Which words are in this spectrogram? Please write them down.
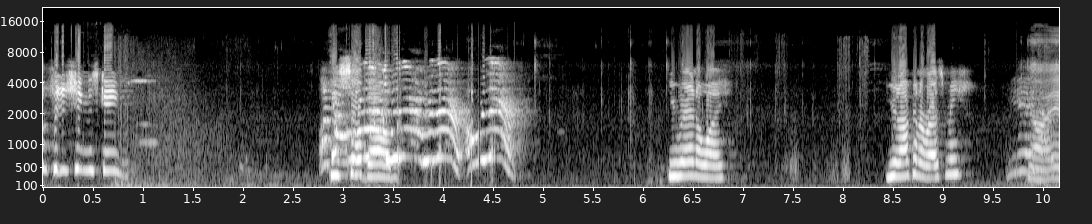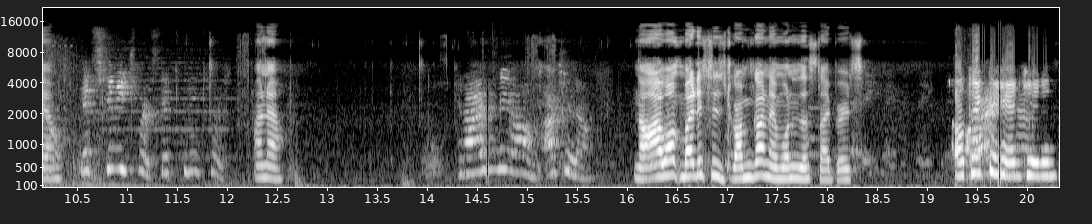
I'm finishing this game. Watch He's so bad. Over there, over there, over there. He ran away. You're not gonna res me? Yeah, No, I am. Get skinny first. Get skinny first. I know. Can I have the um? Actually, no. No, I want Midas's drum gun and one of the snipers. I'll take the hand cannon.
